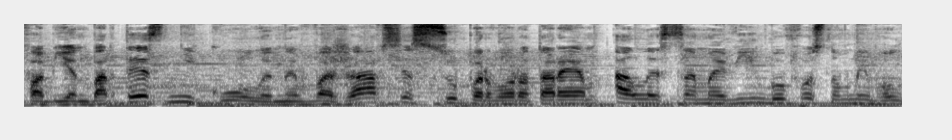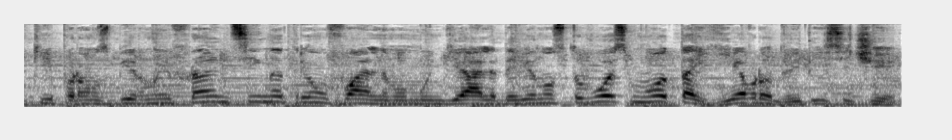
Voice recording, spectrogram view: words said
Фаб'єн Бартес ніколи не вважався суперворотарем, але саме він був основним голкіпером збірної Франції на тріумфальному мундіалі 98-го та Євро 2000.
